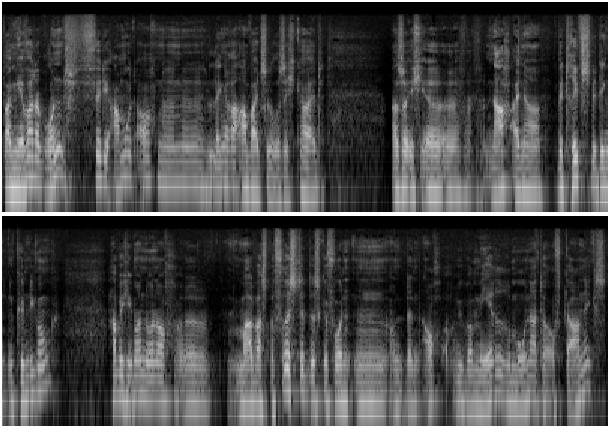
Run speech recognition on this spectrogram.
Bei mir war der Grund für die Armut auch eine, eine längere Arbeitslosigkeit. Also ich äh, nach einer betriebsbedingten Kündigung habe ich immer nur noch äh, mal was Befristetes gefunden und dann auch über mehrere Monate oft gar nichts.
